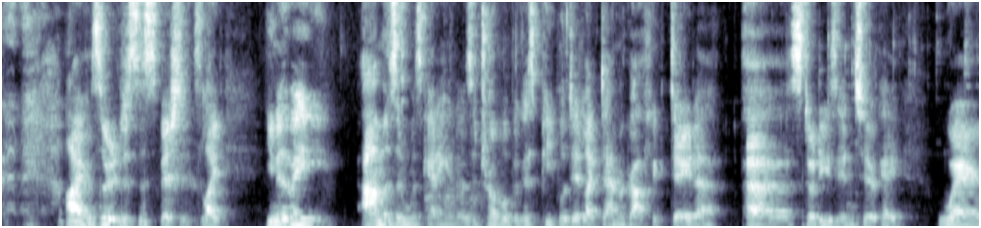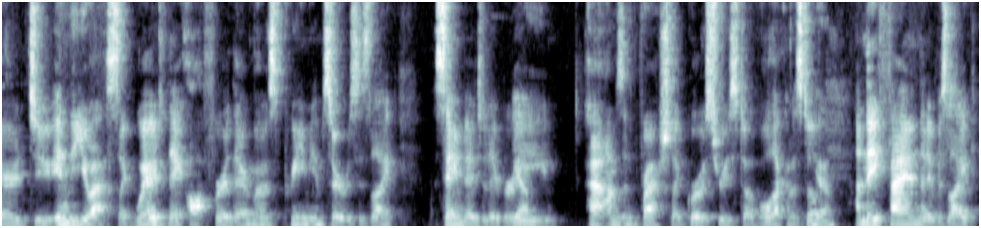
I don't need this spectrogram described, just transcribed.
I'm sort of just suspicious. It's like you know the way Amazon was getting in loads of trouble because people did like demographic data uh, studies into okay where do in the US like where do they offer their most premium services like same day delivery, uh, Amazon Fresh like grocery stuff, all that kind of stuff, Yeah. and they found that it was like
